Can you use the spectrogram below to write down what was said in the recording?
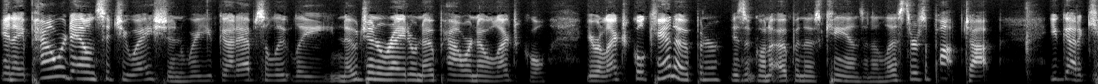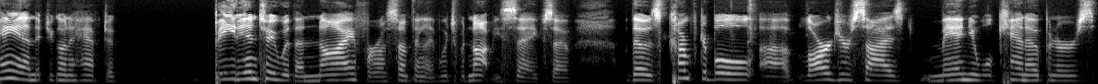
in a power down situation where you've got absolutely no generator, no power, no electrical, your electrical can opener isn't going to open those cans. And unless there's a pop top, you've got a can that you're going to have to beat into with a knife or something which would not be safe. So those comfortable, uh, larger sized manual can openers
